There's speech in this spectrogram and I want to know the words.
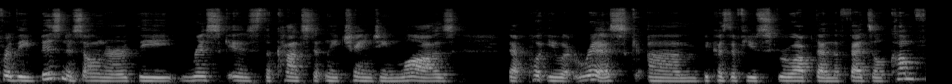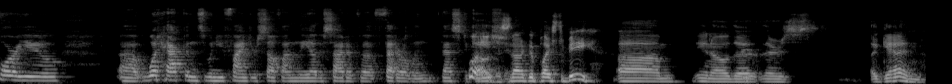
For the business owner, the risk is the constantly changing laws that put you at risk. Um, because if you screw up, then the feds will come for you. Uh, what happens when you find yourself on the other side of a federal investigation? Well, it's not a good place to be. Um, you know, the, there's again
